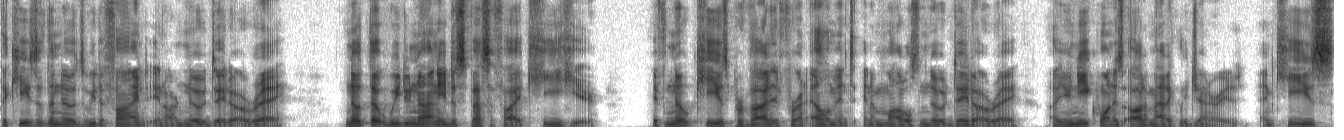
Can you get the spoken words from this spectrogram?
the keys of the nodes we defined in our node data array. Note that we do not need to specify a key here. If no key is provided for an element in a model's node data array, a unique one is automatically generated, and keys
